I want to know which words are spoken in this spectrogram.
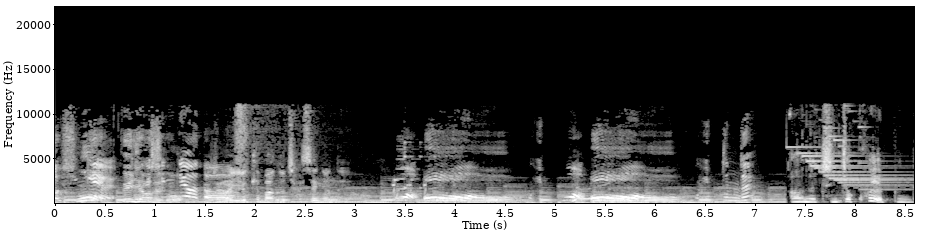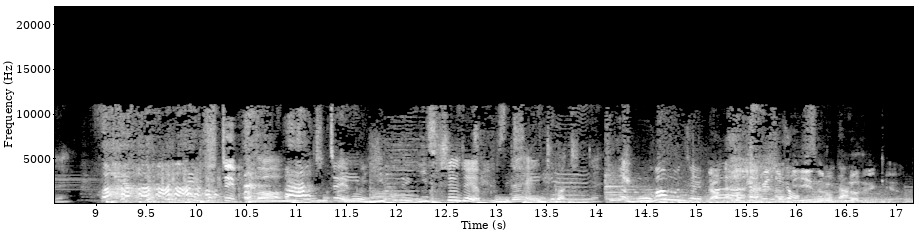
어머, 신기해. 그 되게 이상하다, 이거. 신기하다. 정말 이렇게 봐도 잘생겼네요. 우와, 우와, 우와, 우와, 어, 이쁜데? 아, 나 진짜 코 예쁜데? 진짜 예쁘다. 진짜 이거. 입, 입술도 예쁜데? 앵주 같은데? 근데 뭐가 문제일까? 앞으로 큐비즘 미인으로 불러드릴게요.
